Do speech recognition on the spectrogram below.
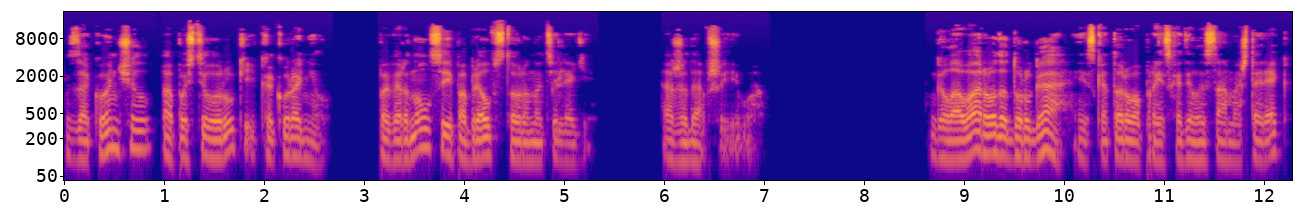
Закончил, опустил руки, как уронил повернулся и побрел в сторону телеги, ожидавшей его. Голова рода Дурга, из которого происходил и сам Эштерек,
